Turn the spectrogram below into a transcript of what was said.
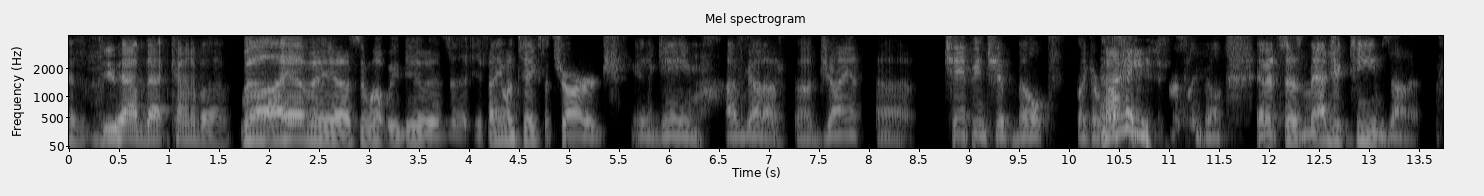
As, do you have that kind of a Well, I have a. Uh, so what we do is, uh, if anyone takes a charge in a game, I've got a, a giant uh, championship belt, like a wrestling, Nice. wrestling belt, and it says "Magic Teams" on it.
